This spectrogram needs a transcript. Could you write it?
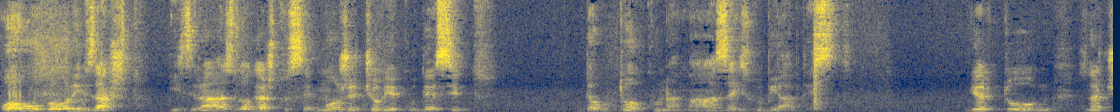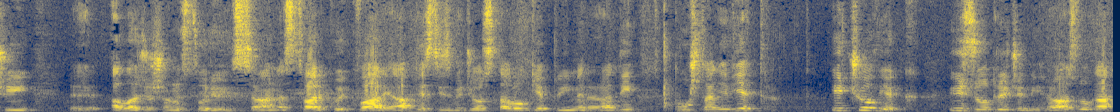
Ovo govorim zašto? Iz razloga što se može čovjeku desiti da u toku namaza izgubi abdest. Jer tu, znači, e, Allah Žešanu stvorio insana, stvari koje kvare abdest, između ostalog je primjer radi puštanje vjetra. I čovjek iz određenih razloga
